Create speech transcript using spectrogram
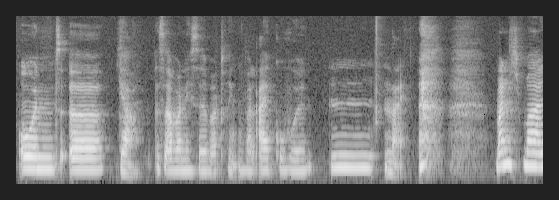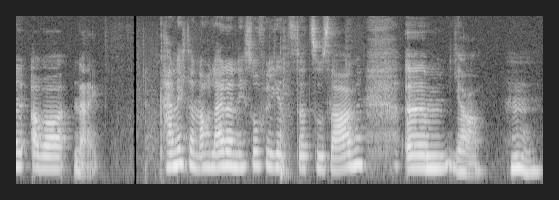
Und äh, ja, es aber nicht selber trinken, weil Alkohol, mh, mm, nein. Manchmal, aber nein. Kann ich dann auch leider nicht so viel jetzt dazu sagen. Ähm, ja, hm.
